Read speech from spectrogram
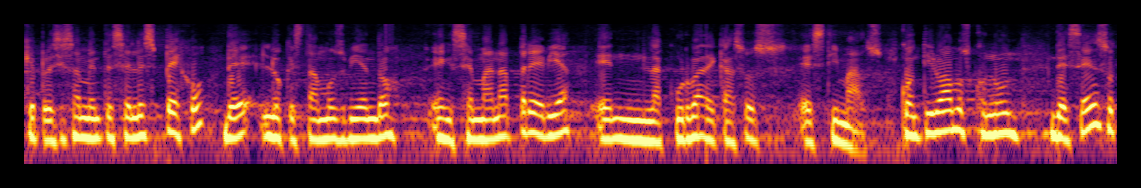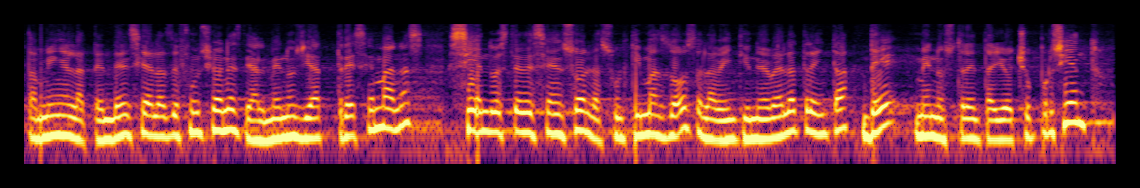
que precisamente es el espejo de lo que estamos viendo en semana previa en la curva de casos estimados. Continuamos con un descenso también en la tendencia de las defunciones de al menos ya tres semanas, siendo este descenso en las últimas dos, de la 29 a la 30, de menos 38%.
